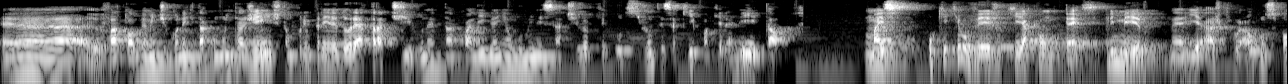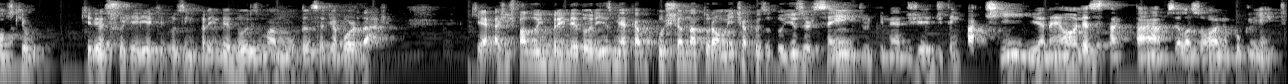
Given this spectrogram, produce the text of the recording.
É, o fato, obviamente, de conectar com muita gente, então para o empreendedor é atrativo, né? Tá com a liga em alguma iniciativa, porque, putz, junta esse aqui com aquele ali e tal. Mas o que, que eu vejo que acontece? Primeiro, né, e acho que alguns pontos que eu queria sugerir aqui para os empreendedores uma mudança de abordagem. Que é, a gente fala do empreendedorismo e acaba puxando naturalmente a coisa do user-centric, né, de, de ter empatia, né, olha, as startups, elas olham para o cliente.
